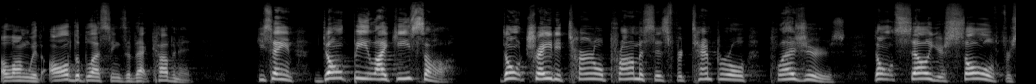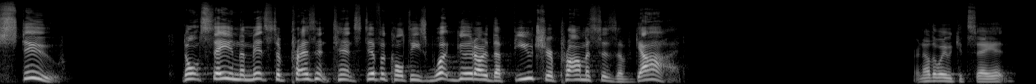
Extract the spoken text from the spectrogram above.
along with all the blessings of that covenant? He's saying, don't be like Esau. Don't trade eternal promises for temporal pleasures. Don't sell your soul for stew. Don't say in the midst of present tense difficulties, what good are the future promises of God? Or another way we could say it,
